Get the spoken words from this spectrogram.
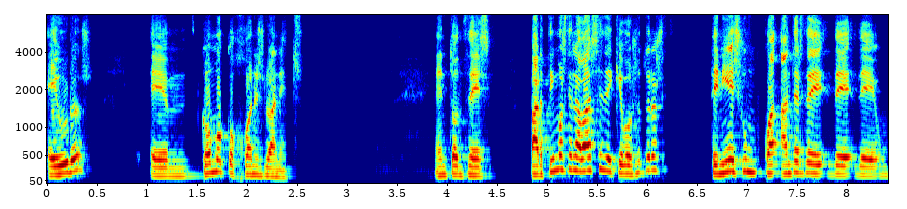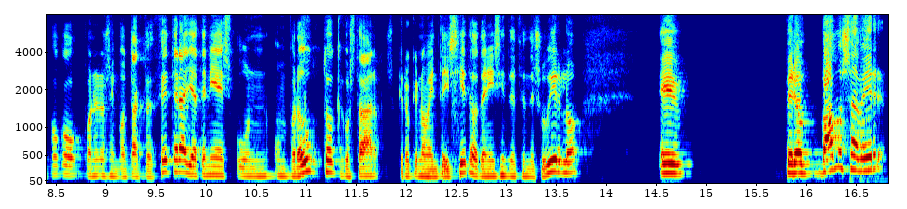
euros, eh, ¿cómo cojones lo han hecho? Entonces, partimos de la base de que vosotros teníais un, antes de, un poco ponernos en contacto, etcétera, ya teníais un, un producto que costaba, pues, creo que 97 o tenéis intención de subirlo. Eh, pero vamos a ver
